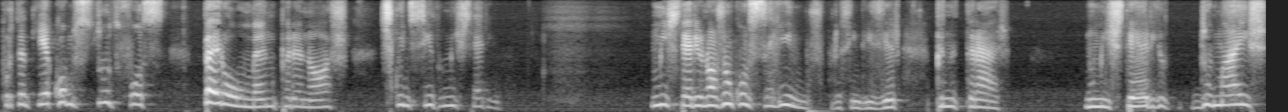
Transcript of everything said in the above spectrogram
Portanto, é como se tudo fosse para o humano, para nós, desconhecido mistério. Um mistério, nós não conseguimos, por assim dizer, penetrar no mistério do mais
